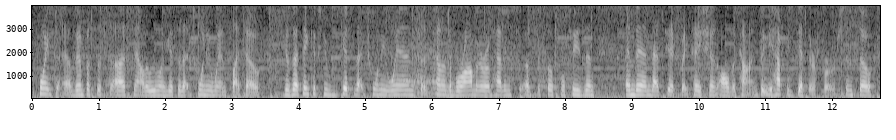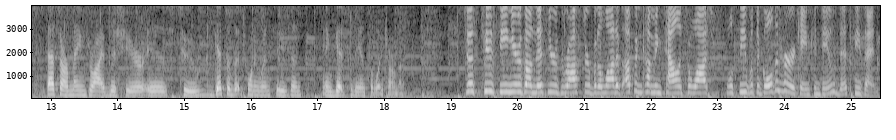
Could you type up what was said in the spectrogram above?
point of emphasis to us now that we want to get to that 20 win plateau. Because I think if you get to that 20 wins, that's kind of the barometer of having a successful season and then that's the expectation all the time. But you have to get there first. And so that's our main drive this year is to get to the 20 win season and get to the NCAA tournament. Just two seniors on this year's roster, but a lot of up and coming talent to watch. We'll see what the Golden Hurricane can do this season.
